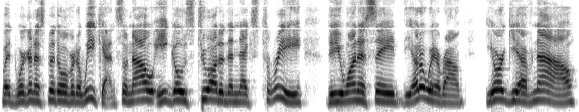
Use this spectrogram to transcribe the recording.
but we're going to split over the weekend. So now he goes two out of the next three. Do you want to say the other way around? Georgiev now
